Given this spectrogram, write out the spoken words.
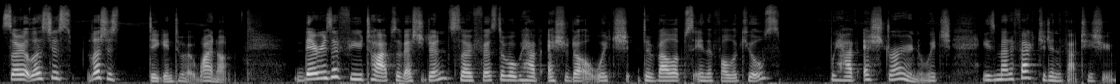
So let's just let's just dig into it. Why not? There is a few types of estrogen. So first of all, we have estradiol, which develops in the follicles. We have estrone, which is manufactured in the fat tissue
